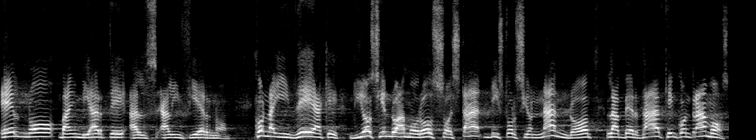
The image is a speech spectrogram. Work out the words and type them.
Él no va a enviarte al, al infierno con la idea que Dios siendo amoroso está distorsionando la verdad que encontramos,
